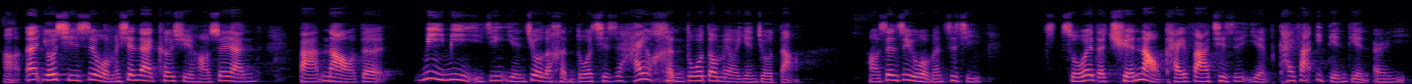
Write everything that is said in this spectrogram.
啊，那尤其是我们现在科学哈，虽然把脑的秘密已经研究了很多，其实还有很多都没有研究到。好，甚至于我们自己所谓的全脑开发，其实也开发一点点而已。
